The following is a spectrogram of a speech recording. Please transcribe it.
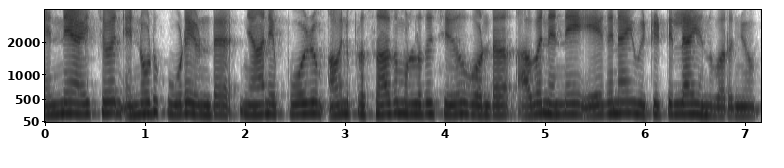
എന്നെ അയച്ചവൻ എന്നോട് കൂടെയുണ്ട്. ഞാൻ എപ്പോഴും അവന് പ്രസാദമുള്ളത് ചെയ്തുകൊണ്ട് അവൻ എന്നെ ഏകനായി വിട്ടിട്ടില്ല എന്ന് പറഞ്ഞു.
